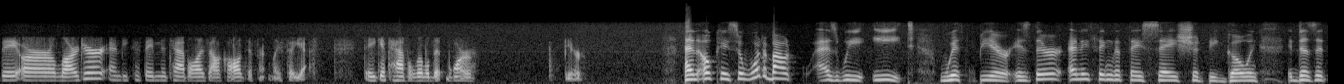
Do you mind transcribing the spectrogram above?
they are larger and because they metabolize alcohol differently. So yes they get to have a little bit more beer. And okay, so what about as we eat with beer? Is there anything that they say should be going? Does it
